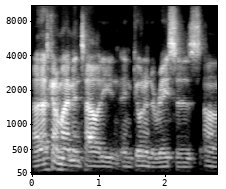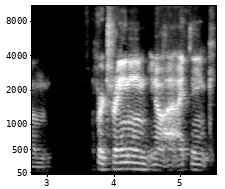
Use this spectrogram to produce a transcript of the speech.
uh, that's kind of my mentality and, and going into races. Um, for training, you know, I, I think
